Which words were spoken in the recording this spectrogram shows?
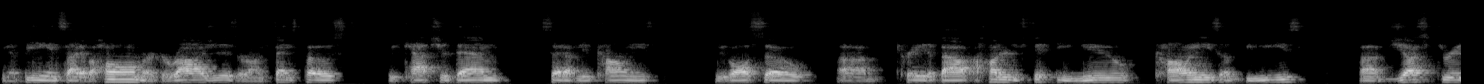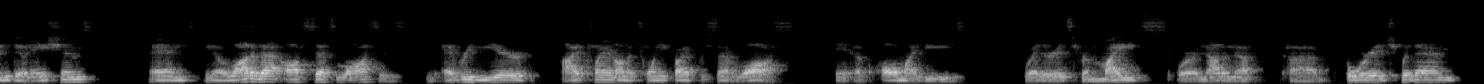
you know, being inside of a home or garages or on fence posts. We've captured them, set up new colonies. We've also um, created about 150 new colonies of bees uh, just through the donations. And, you know, a lot of that offsets losses. Every year, I plan on a 25% loss of all my bees, whether it's from mites or not enough uh, forage for them.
